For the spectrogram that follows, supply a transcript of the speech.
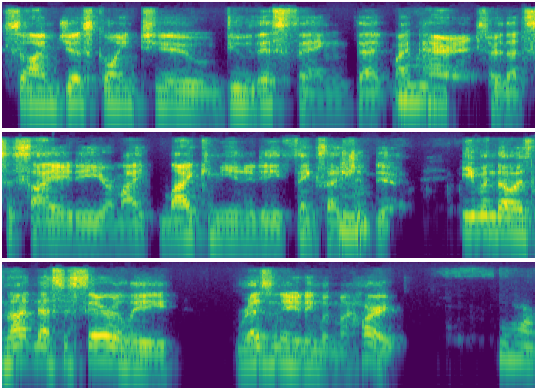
So I'm just going to do this thing that my Mhm. parents or that society or my my community thinks I Mhm. should do, even though it's not necessarily resonating with my heart. Yeah.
